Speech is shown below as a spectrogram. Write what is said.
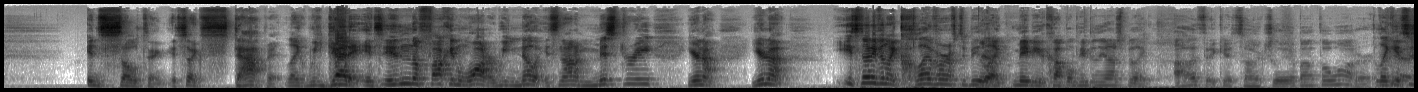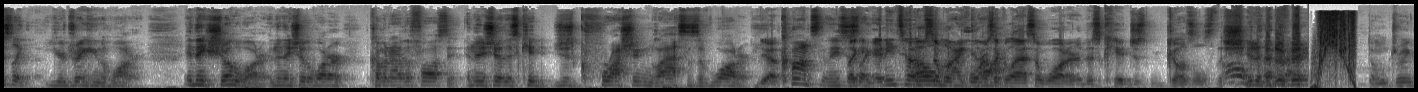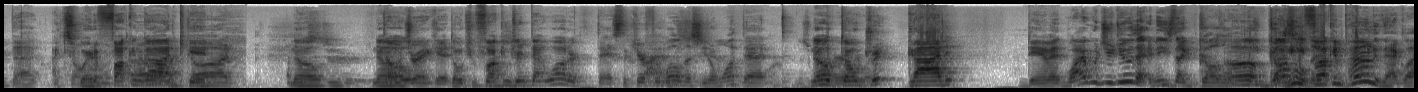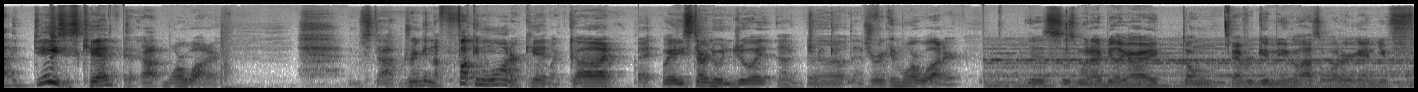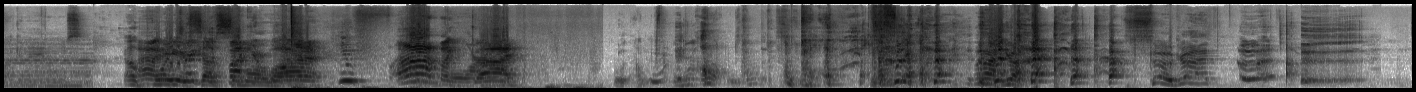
insulting. It's like stop it. Like we get it. It's in the fucking water. We know it. It's not a mystery. You're not. You're not. It's not even like clever enough to be Yeah. like maybe a couple people in the audience be like, I think it's actually about the water. Like it's just like you're drinking the water, and they show the water, and then they show the water coming out of the faucet, and then they show this kid just crushing glasses of water. Yeah. constantly. It's Like, just like, anytime oh someone my pours God. a glass of water, this kid just guzzles the oh shit out of it. Don't drink that. I swear to Don't- fucking oh God, my kid. God. No, no. Don't drink it. Don't you fucking drink that water. That's the cure for wellness. You don't want that. There's No, don't everywhere. drink. God damn it. Why would you do that? And he's like guzzled. Oh, he guzzled he it. fucking pounded that glass. Jesus, kid. Uh, more water. Stop drinking the fucking water, Oh kid. my god. Hey, Wait, he's starting to enjoy it. Oh, drink uh, drinking more water. This is when I'd be like, all right, don't ever give me a glass of water again, you fucking animals. Oh, Ah, pour yourself some fucking more water. You. F- oh my god. So good.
